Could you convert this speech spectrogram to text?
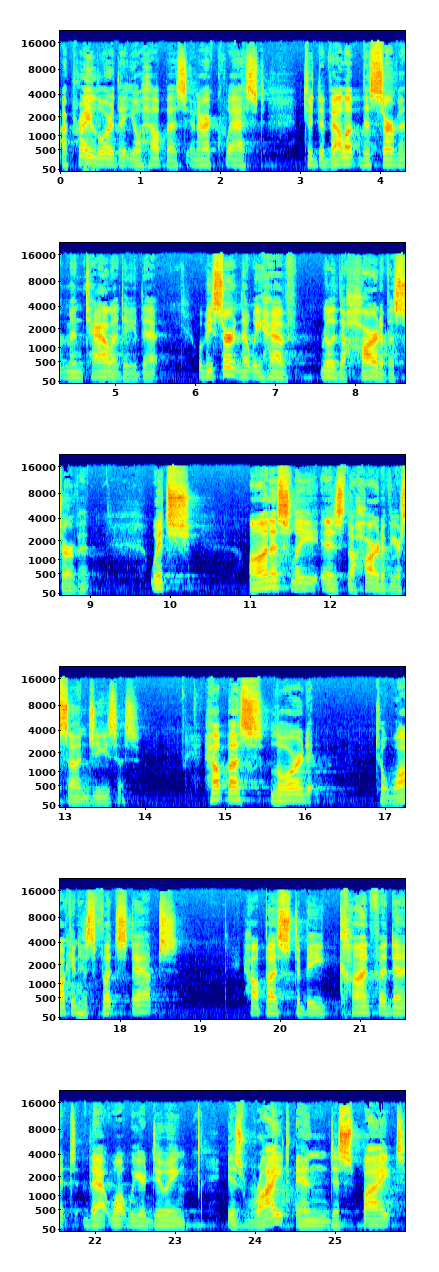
I pray, Lord, that you'll help us in our quest to develop the servant mentality that will be certain that we have really the heart of a servant, which honestly is the heart of your Son, Jesus. Help us, Lord, to walk in his footsteps. Help us to be confident that what we are doing is right, and despite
